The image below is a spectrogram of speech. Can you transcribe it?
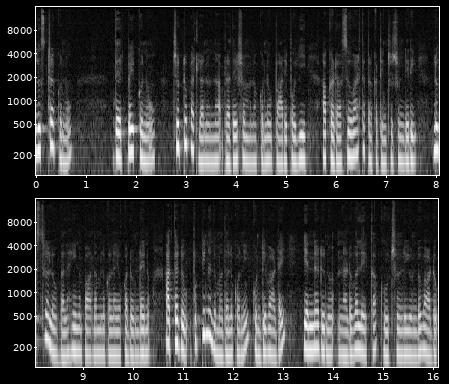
లుస్ట్రకును దెర్బేకును చుట్టుపట్లనున్న ప్రదేశమునకును పారిపోయి అక్కడ సువార్త ప్రకటించుచుండిరి. లుస్త్రలో బలహీన పాదములు గల ఒకడుండెను అతడు పుట్టినది మొదలుకొని కుంటివాడై ఎన్నడును నడవలేక కూర్చుండియుండువాడు.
